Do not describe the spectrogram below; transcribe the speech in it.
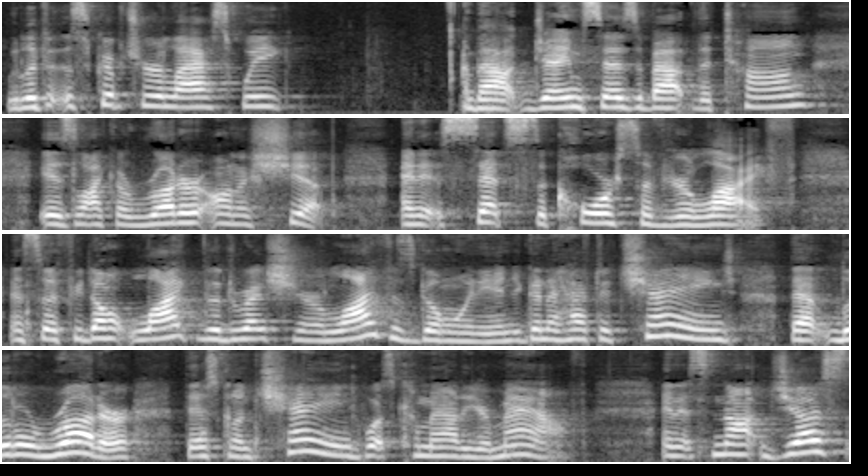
We looked at the scripture last week about James says about the tongue is like a rudder on a ship and it sets the course of your life. And so if you don't like the direction your life is going in, you're going to have to change that little rudder that's going to change what's coming out of your mouth. And it's not just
